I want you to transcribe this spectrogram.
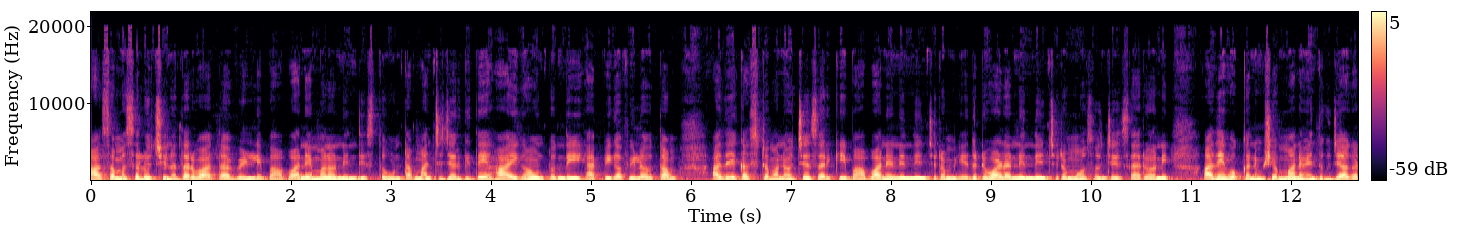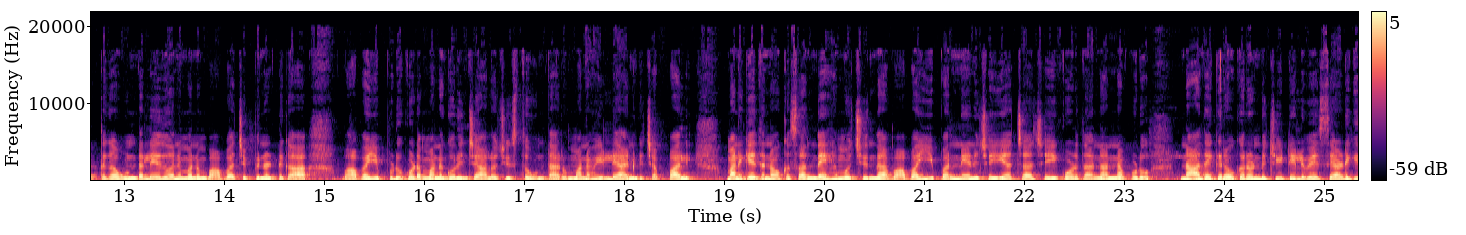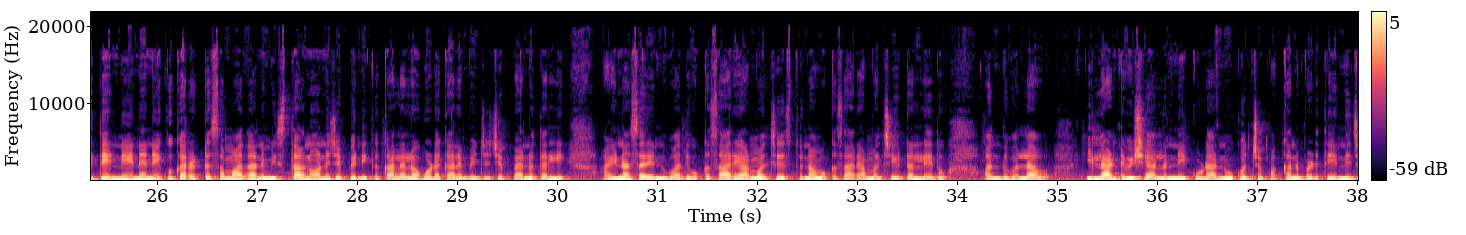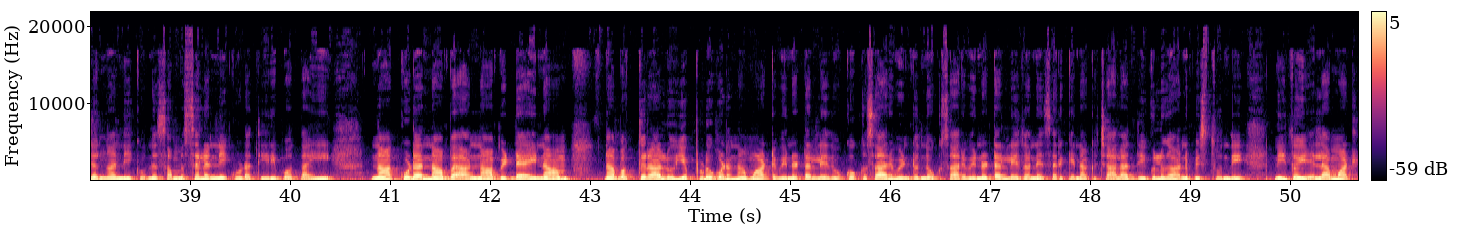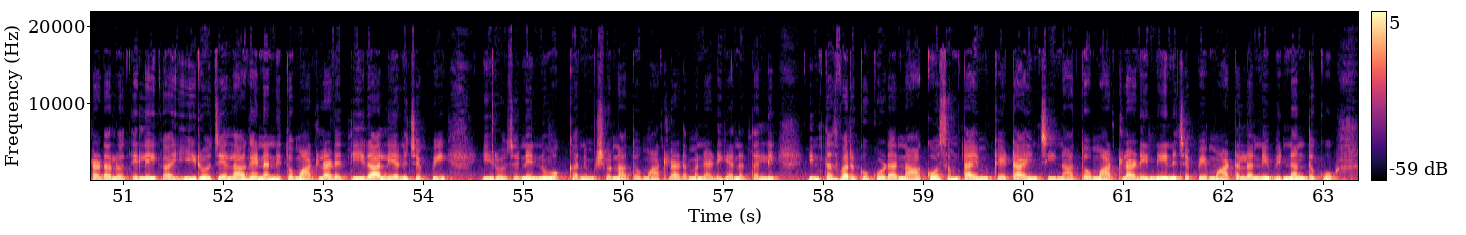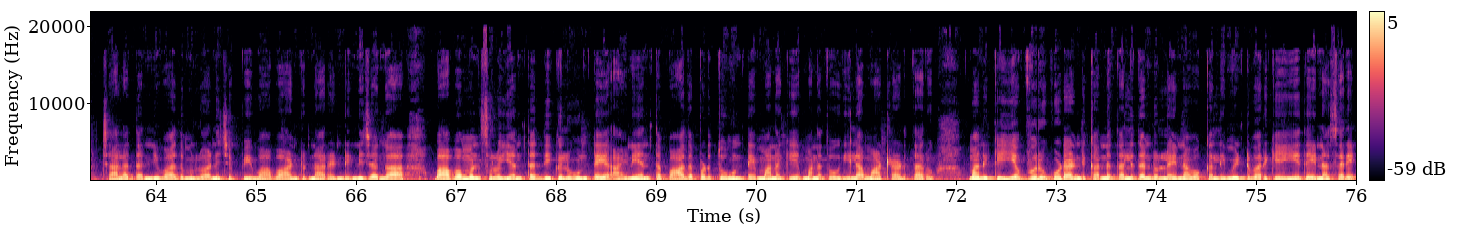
ఆ సమస్యలు వచ్చిన తర్వాత వెళ్ళి బాబానే మనం నిందిస్తూ ఉంటాం. మంచి జరిగితే హాయిగా ఉంటుంది హ్యాపీగా ఫీల్ అవుతాం. అదే కష్టం అని వచ్చేసరికి బాబానే నిందించడం ఎదుటి వాళ్ళని నిందించడం మోసం చేశారు అని. అదే ఒక్క నిమిషం మనం ఎందుకు జాగ్రత్తగా ఉండలేదు అని మనం బాబా చెప్పినట్టుగా బాబా ఎప్పుడు కూడా మన గురించి ఆలోచిస్తూ ఉంటారు. మనం వెళ్ళి ఆయనకి చెప్పాలి. మనకి ఏదైనా ఒక సందేహం వచ్చిందా? బాబా ఈ పని నేను చేయొచ్చా చేయకూడదు అని అన్నప్పుడు నా దగ్గర ఒక రెండు చీటీలు వేసి అడిగితే నేనే నీకు కరెక్ట్ సమాధానం ఇస్తాను అని చెప్పి నీకు కలలో కూడా కనిపించి చెప్పాను తల్లి. అయినా సరే నువ్వు అది ఒకసారి అమలు చేస్తున్నావు ఒకసారి అమలు చేయటం లేదు. అందువల్ల ఇలాంటి విషయాలన్నీ కూడా నువ్వు కొంచెం పక్కన పెడితే నిజంగా నీకున్న సమస్యలన్నీ కూడా తీరిపోతాయి. నాకు కూడా నా బ నా బిడ్డ అయినా నా భక్తురాలు ఎప్పుడూ కూడా నా మాట వినటం లేదు. ఒక్కొక్కసారి వింటుంది ఒకసారి వినటం లేదు అనేసరికి నాకు చాలా దిగులుగా అనిపిస్తుంది. నీతో ఎలా మాట్లాడాలో తెలియక ఈరోజు ఎలాగైనా నీతో మాట్లాడే తీరాలి అని చెప్పి ఈరోజు నిన్ను ఒక్క నిమిషం నాతో మాట్లాడమని అడిగాను తల్లి. ఇంతవరకు కూడా నా కోసం టైం కేటాయించి నాతో మాట్లాడి నేను చెప్పే మాటలన్నీ విన్నందుకు చాలా ధన్యవాదములు అని చెప్పి బాబా అంటున్నారండి. నిజంగా బాబా మనసులో ఎంత దిగులు ఉంటే ఆయన ఎంత బాధపడుతూ ఉంటే మనకి మనతో ఇలా మాట్లాడతారు. మనకి ఎవ్వరు కూడా అండి కన్న తల్లిదండ్రులైనా ఒక లిమిట్ వరకే ఏదైనా సరే.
